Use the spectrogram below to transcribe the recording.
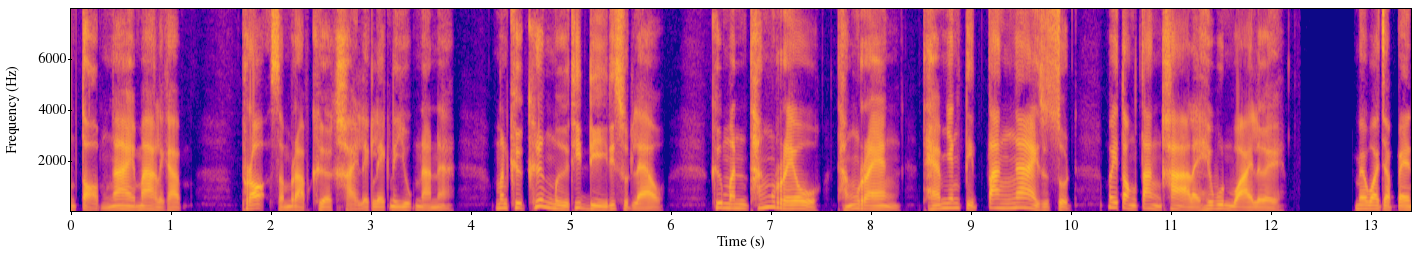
ำตอบง่ายมากเลยครับ เพราะสำหรับเครือข่ายเล็ก ๆ ในยุคนั้นน่ะมันคือเครื่องมือที่ดีที่สุดแล้ว คือมันทั้งเร็ว ทั้งแรง แถมยังติดตั้งง่ายสุดๆ ไม่ต้องตั้งค่าอะไรให้วุ่นวายเลย ไม่ว่าจะเป็น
